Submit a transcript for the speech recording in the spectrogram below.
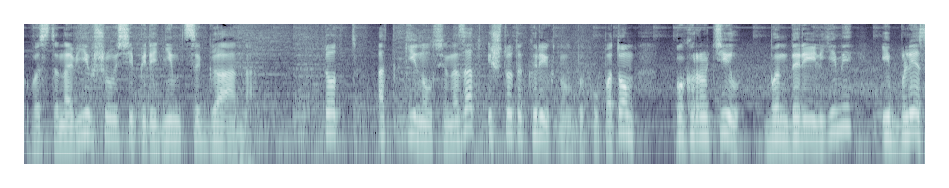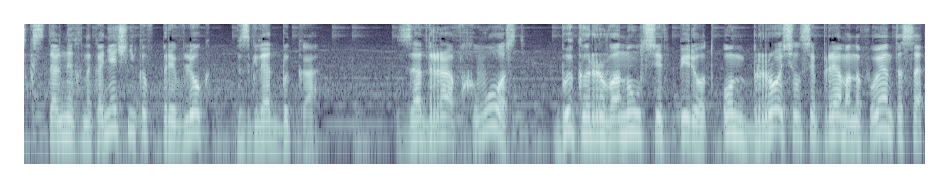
в восстановившегося перед ним цыгана. Тот откинулся назад и что-то крикнул быку, потом покрутил бандерильями, и блеск стальных наконечников привлек взгляд быка. Задрав хвост, бык рванулся вперед. Он бросился прямо на Фуэнтеса,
